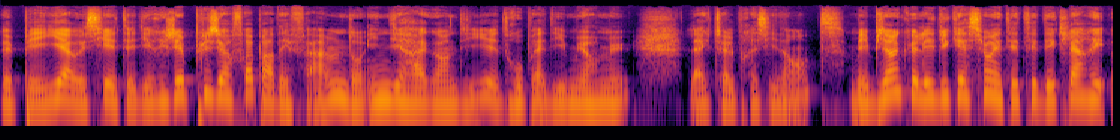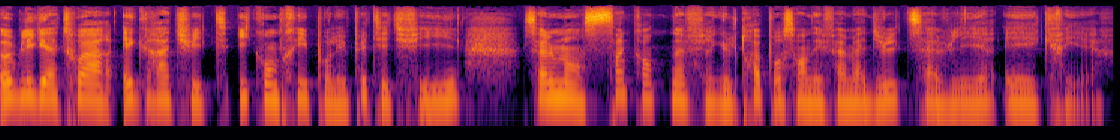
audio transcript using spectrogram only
Le pays a aussi été dirigé plusieurs fois par des femmes, dont Indira Gandhi et Drupadi Murmu, l'actuelle présidente. Mais bien que l'éducation ait été déclarée obligatoire et gratuite, y compris pour les petites filles, seulement 59,3% des femmes adultes savent lire et écrire.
